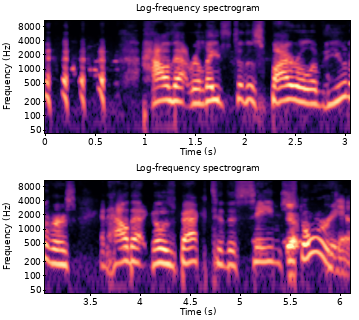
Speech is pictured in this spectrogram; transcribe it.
how that relates to the spiral of the universe and how that goes back to the same Yeah. story. Yeah.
